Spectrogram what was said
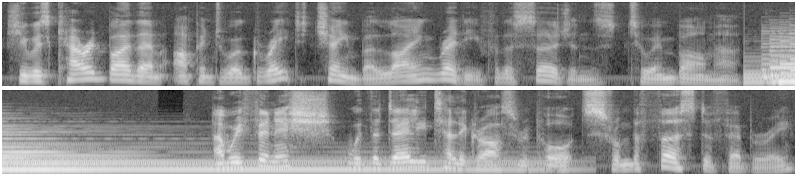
she was carried by them up into a great chamber lying ready for the surgeons to embalm her. And we finish with the Daily Telegraph's reports from the 1st of February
